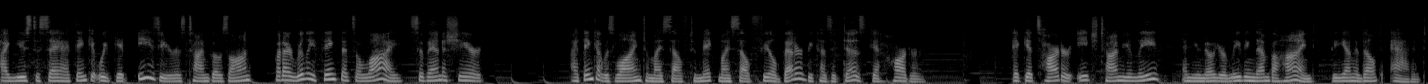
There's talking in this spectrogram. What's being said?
I used to say I think it would get easier as time goes on, but I really think that's a lie, Savannah shared. I think I was lying to myself to make myself feel better because it does get harder. It gets harder each time you leave, and you know you're leaving them behind, the young adult added.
